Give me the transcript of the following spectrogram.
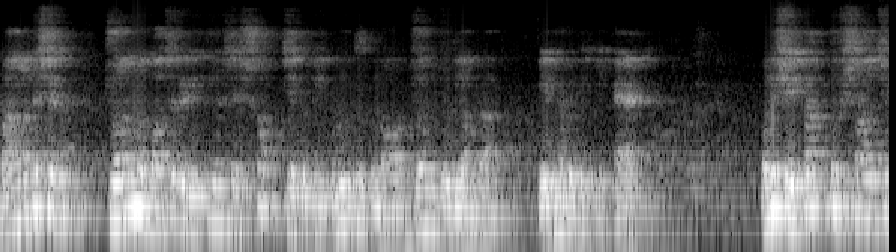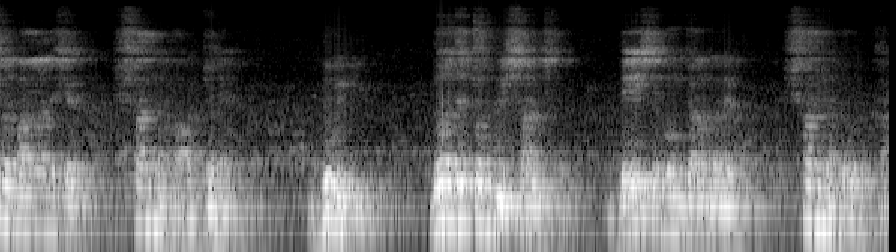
বাংলাদেশের চুয়ান্ন বছরের ইতিহাসের সবচেয়ে দুটি গুরুত্বপূর্ণ অর্জন যদি আমরা এভাবে দেখি, এক, উনিশশো একাত্তর সাল ছিল বাংলাদেশের স্বাধীনতা অর্জনের দুই দু সাল ছিল দেশ এবং জনগণের স্বাধীনতা রক্ষা।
